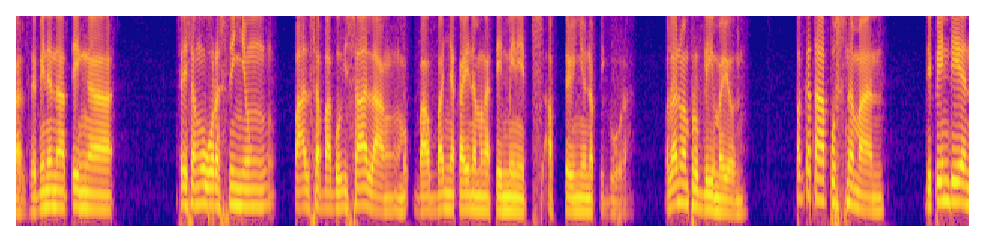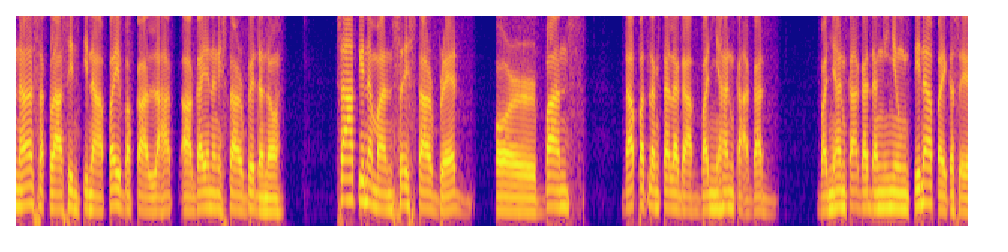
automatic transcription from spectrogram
Ah, sabihin na natin ah, sa isang oras ninyong paalsa bago isa lang, babanya kayo ng mga 10 minutes after nyo na figura. Wala namang problema yon. Pagkatapos naman, depende yan ha sa klaseng tinapay, baka lahat, ah, gaya ng star bread, ano. Sa akin naman, sa star bread or buns, dapat lang talaga banyahan ka agad. Banyahan ka agad ang inyong tinapay kasi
